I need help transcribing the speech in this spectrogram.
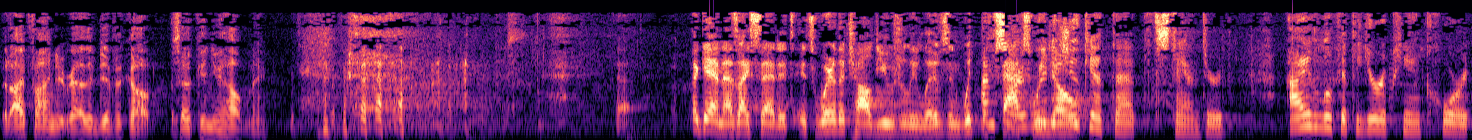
but I find it rather difficult. So can you help me? Again, as I said, it's, it's where the child usually lives, and with the I'm facts sorry, we know... where did you get that standard? I look at the European court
